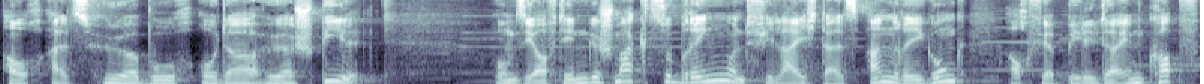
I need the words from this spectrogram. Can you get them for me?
auch als Hörbuch oder Hörspiel. Um sie auf den Geschmack zu bringen und vielleicht als Anregung, auch für Bilder im Kopf,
